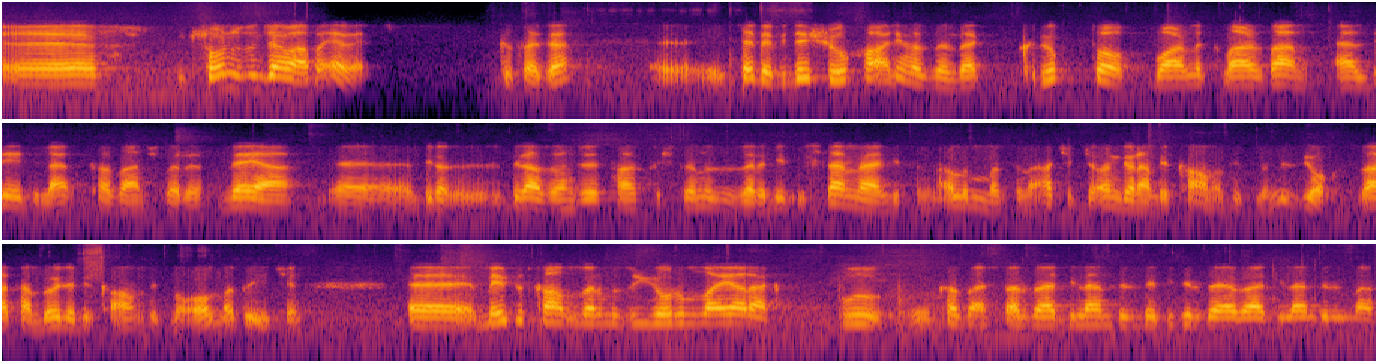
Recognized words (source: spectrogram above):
Ee, sorunuzun cevabı evet. Kısaca. Ee, sebebi de şu, hali hazırda kripto varlıklardan elde edilen kazançları veya e, biraz, biraz önce tartıştığımız üzere bir işlem vergisinin alınmasını açıkça öngören bir kanun hükmümüz yok. Zaten böyle bir kanun hükmü olmadığı için e, mevcut kanunlarımızı yorumlayarak bu kazançlar vergilendirilebilir veya vergilendirilmez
